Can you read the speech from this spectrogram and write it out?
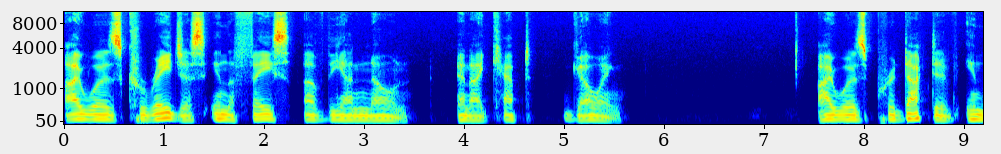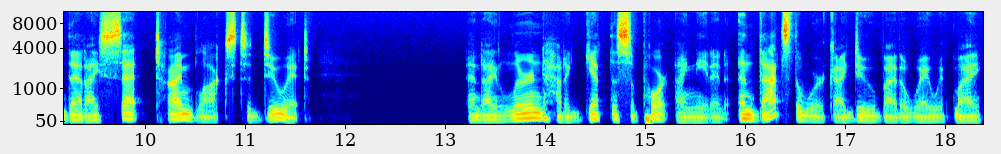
I was courageous in the face of the unknown, and I kept going. I was productive in that I set time blocks to do it. And I learned how to get the support I needed. And that's the work I do, by the way, with my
